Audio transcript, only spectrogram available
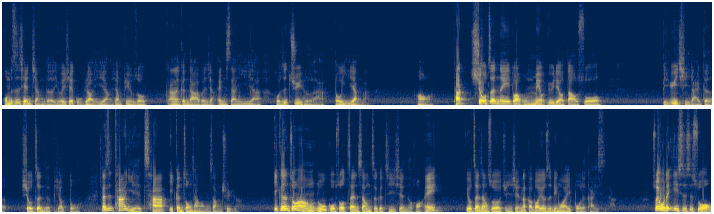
我们之前讲的有一些股票一样，像譬如说刚才跟大家分享 M 三一啊，或者是聚合啊，都一样嘛。哦，它修正那一段，我们没有预料到说比预期来的修正的比较多，但是它也差一根中长红上去了。一根中长红如果说站上这个基线的话，哎，又站上所有均线，那搞不好又是另外一波的开始啊。所以我的意思是说，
